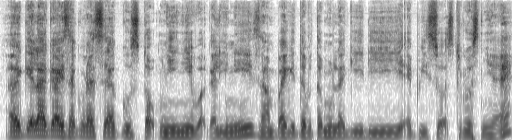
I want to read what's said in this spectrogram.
Okay lah guys, aku rasa aku stop menyanyi buat kali ni Sampai kita bertemu lagi di episod seterusnya eh.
